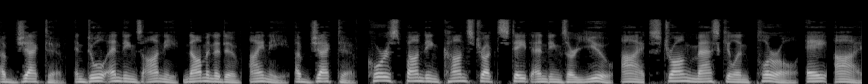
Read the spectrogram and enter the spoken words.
objective, and dual endings ani nominative, ini objective. Corresponding construct state endings are u, i strong masculine plural, a, i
